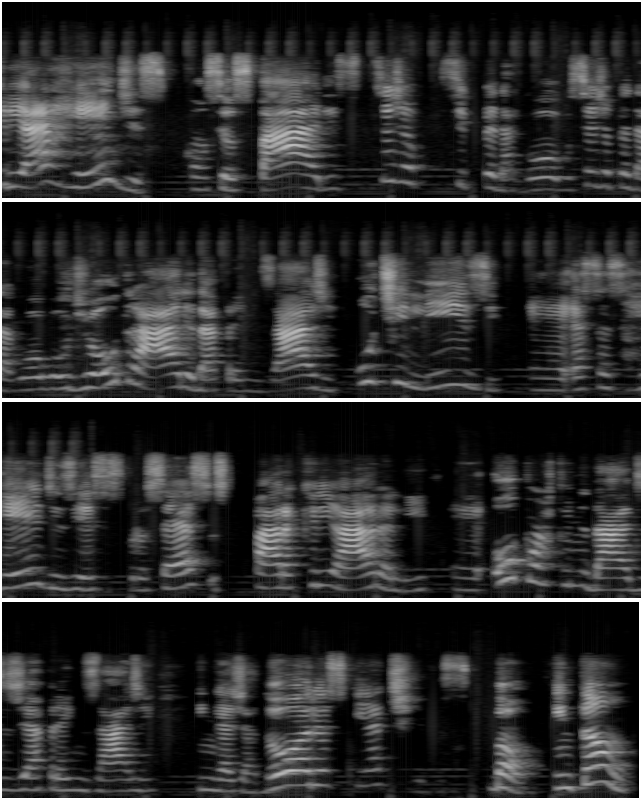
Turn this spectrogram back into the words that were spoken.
criar redes com seus pares, seja psicopedagogo, seja pedagogo ou de outra área da aprendizagem, utilize é, essas redes e esses processos para criar ali é, oportunidades de aprendizagem engajadoras e ativas. Bom, então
